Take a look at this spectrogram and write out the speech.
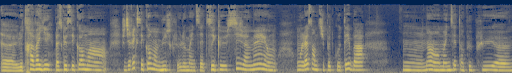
le travailler, parce que c'est comme un, je dirais que c'est comme un muscle, le mindset. C'est que si jamais on, laisse un petit peu de côté, bah on a un mindset euh,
